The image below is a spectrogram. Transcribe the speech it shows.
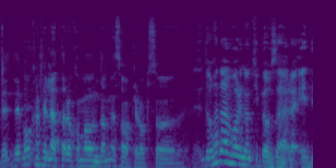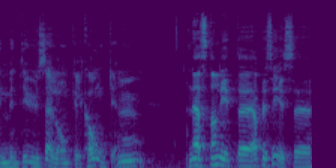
det, det var kanske lättare att komma undan med saker också. Då hade han varit någon typ av så här Eddie Meduza eller Onkel Konkel. Mm. Nästan lite, ja precis. eh,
